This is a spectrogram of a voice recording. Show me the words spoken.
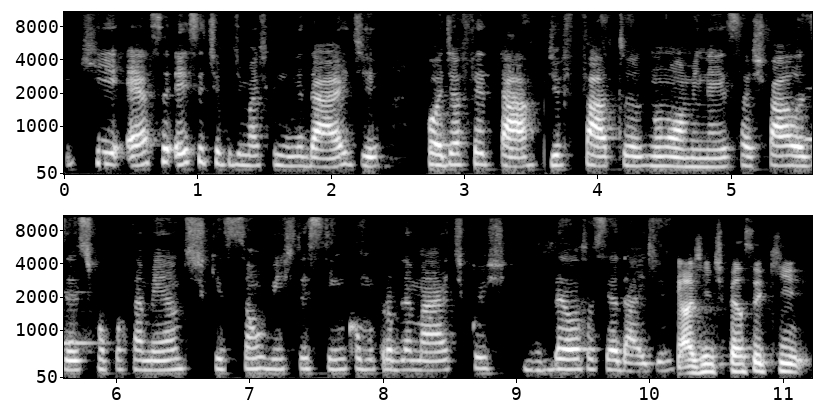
que essa, esse tipo de masculinidade pode afetar, de fato, no homem, né? Essas falas, esses comportamentos que são vistos, sim, como problemáticos pela sociedade. A gente pensa que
